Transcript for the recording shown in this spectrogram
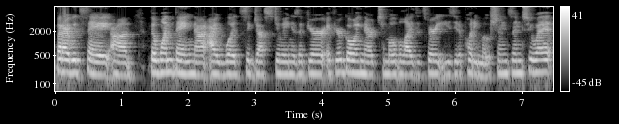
But I would say um, the one thing that I would suggest doing is if you're if you're going there to mobilize, it's very easy to put emotions into it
